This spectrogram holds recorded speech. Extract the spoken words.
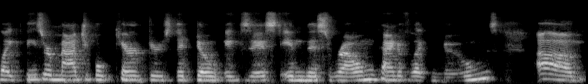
like these are magical characters that don't exist in this realm kind of like gnomes um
